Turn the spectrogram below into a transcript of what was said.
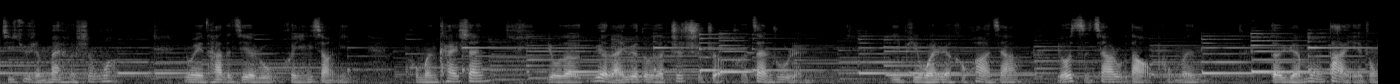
极具人脉和声望。因为他的介入和影响力，普门开山。有了越来越多的支持者和赞助人，一批文人和画家由此加入到普门的圆梦大业中。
